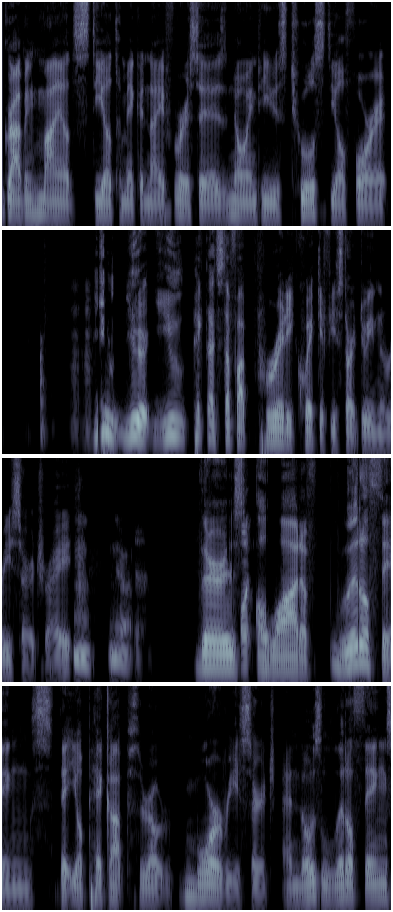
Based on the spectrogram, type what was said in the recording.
grabbing mild steel to make a knife versus knowing to use tool steel for it. Mm-hmm. you you you pick that stuff up pretty quick if you start doing the research right? Mm, yeah. there's a lot of little things that you'll pick up throughout more research and those little things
